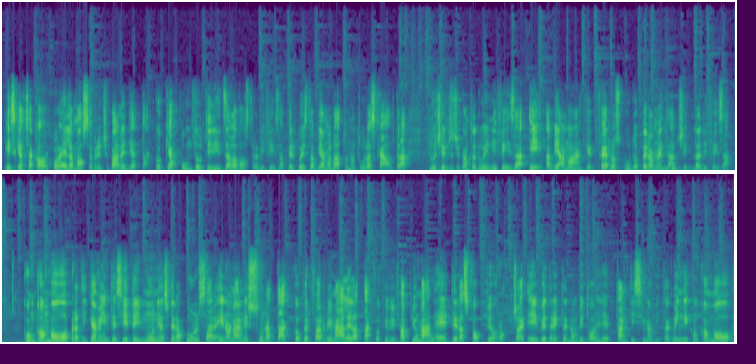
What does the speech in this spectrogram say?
e schiacciacorpo è la mossa principale di attacco che appunto utilizza la vostra difesa. Per questo abbiamo dato natura scaltra, 252 in difesa e abbiamo anche ferro scudo per aumentarci la difesa. Con combo O praticamente siete immuni a sfera pulsar e non ha nessun attacco per farvi male, l'attacco che vi fa più male è terascoppio roccia e vedrete non vi toglie tantissima vita. Quindi con combo O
